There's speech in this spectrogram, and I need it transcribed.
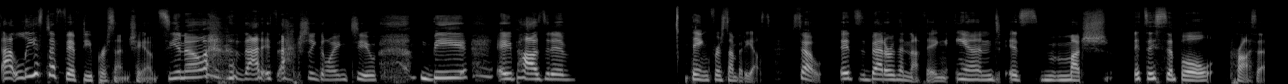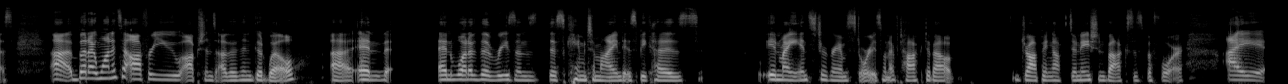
at least a 50% chance, you know, that it's actually going to be a positive thing for somebody else. So it's better than nothing. And it's much, it's a simple process. Uh, but I wanted to offer you options other than Goodwill. Uh, and and one of the reasons this came to mind is because in my Instagram stories, when I've talked about dropping off donation boxes before, I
